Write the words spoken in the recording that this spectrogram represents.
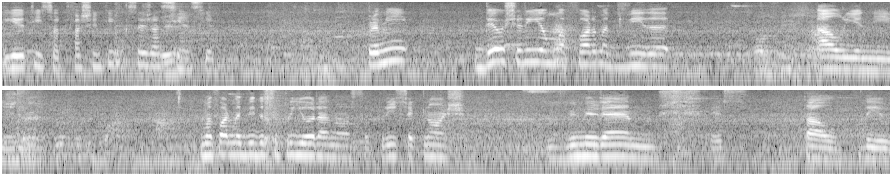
E a ti só te faz sentido que seja a ciência. Para mim, Deus seria uma forma de vida alienígena. Uma forma de vida superior à nossa. Por isso é que nós veneramos esse tal Deus.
